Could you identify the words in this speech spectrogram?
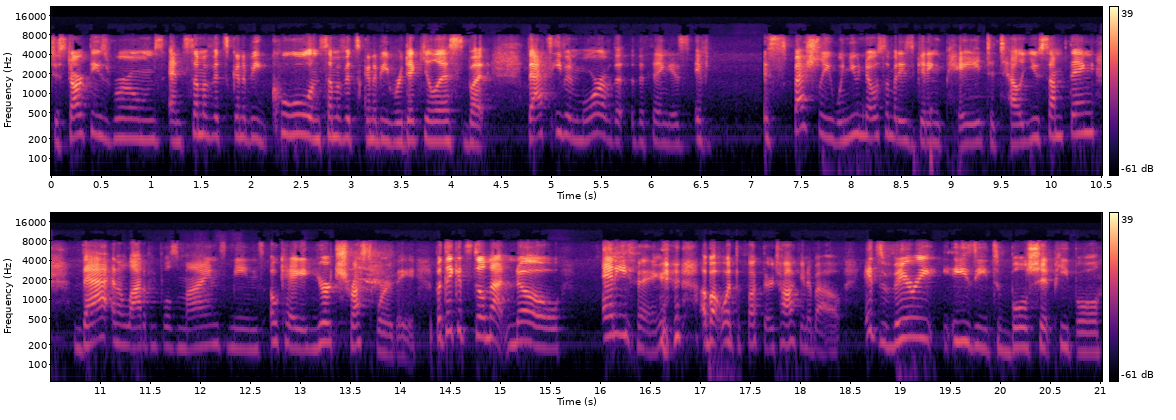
to start these rooms and some of it's going to be cool and some of it's going to be ridiculous, but that's even more of the the thing is if especially when you know somebody's getting paid to tell you something, that in a lot of people's minds means, okay, you're trustworthy. But they could still not know anything about what the fuck they're talking about. It's very easy to bullshit people.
